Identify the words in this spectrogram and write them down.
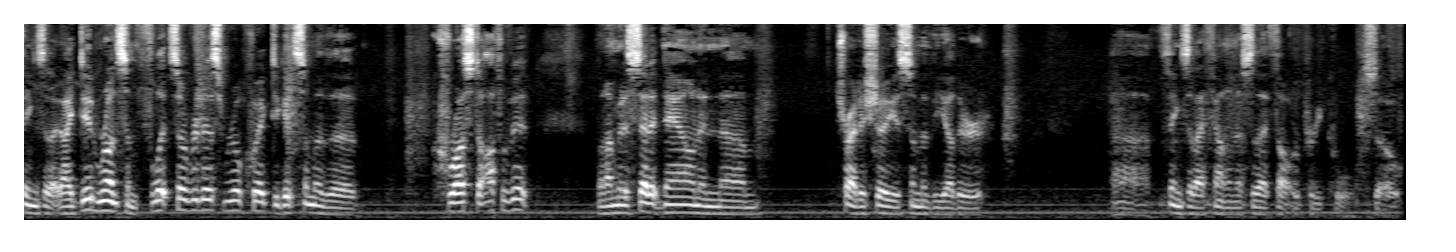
things that I, I, did run some Flitz over this real quick to get some of the crust off of it. But I'm going to set it down and um, try to show you some of the other uh, things that I found on this that I thought were pretty cool. So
